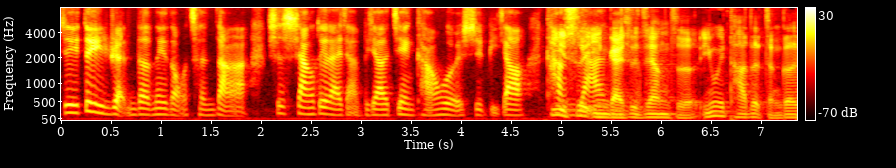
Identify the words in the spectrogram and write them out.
对对人的那种成长啊，是相对来讲比较健康，或者是比较抗压。意思应该是这样子，因为它的整个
